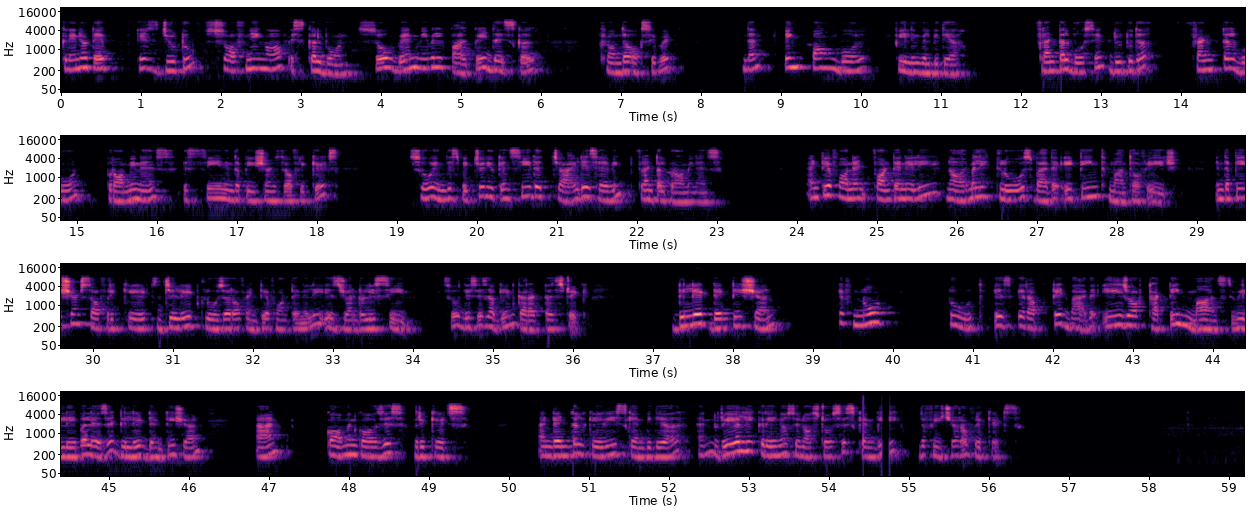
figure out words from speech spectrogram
Craniotab is due to softening of skull bone. So when we will palpate the skull from the occiput, then ping pong ball feeling will be there. Frontal bossing due to the frontal bone prominence is seen in the patients of rickets. So in this picture you can see the child is having frontal prominence. Anterior fontanelle normally close by the 18th month of age. In the patients of rickets, delayed closure of anterior fontanelle is generally seen. So this is again characteristic delayed dentition if no tooth is erupted by the age of 13 months we label as a delayed dentition and common causes rickets and dental caries can be there and rarely craniosynostosis can be the feature of rickets.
